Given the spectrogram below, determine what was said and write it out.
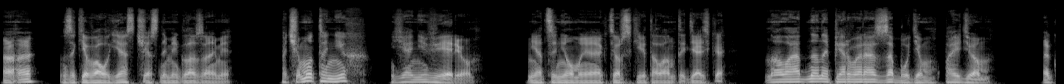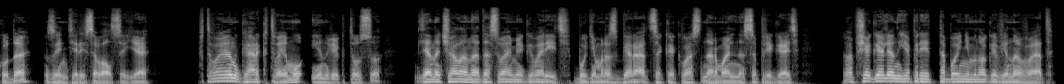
«Ага», — закивал я с честными глазами. «Почему-то них я не верю», — не оценил мои актерские таланты дядька. «Ну ладно, на первый раз забудем, пойдем». «А куда?» — заинтересовался я. «В твой ангар к твоему Инвиктусу. Для начала надо с вами говорить, будем разбираться, как вас нормально сопрягать. Вообще, Гален, я перед тобой немного виноват.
